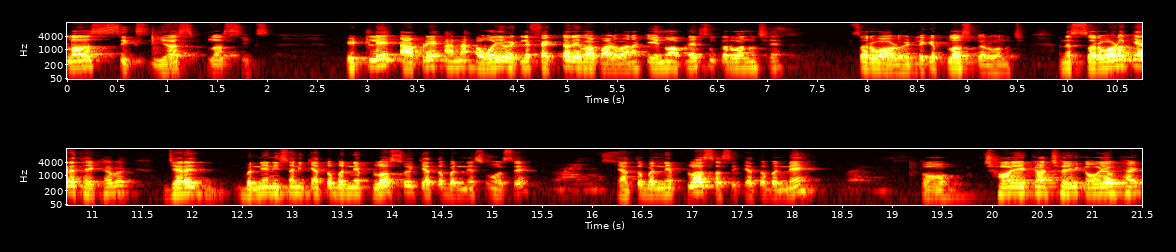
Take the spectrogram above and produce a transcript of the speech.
Plus six yes plus six એટલે આપણે આના અવયવ એટલે ફેક્ટર એવા પાડવાના કે એનું આપણે શું કરવાનું છે? સરવાળો એટલે કે પ્લસ કરવાનું છે. અને સરવાળો ક્યારે થાય ખબર? જ્યારે બંને નિશાની ક્યાં તો બંને પ્લસ હોય ક્યાં તો બંને શું હશે? ક્યાં તો બંને પ્લસ હશે ક્યાં તો બંને તો છ એકા છ એક અવયવ થાય.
